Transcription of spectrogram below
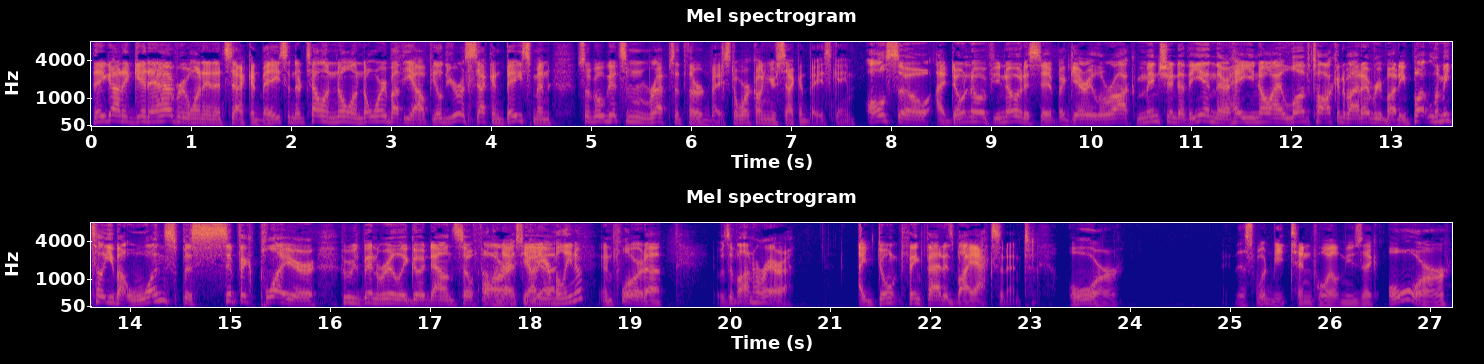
they got to get everyone in at second base, and they're telling Nolan, "Don't worry about the outfield. You're a second baseman, so go get some reps at third base to work on your second base game." Also, I don't know if you noticed it, but Gary LaRocque mentioned at the end there, hey, you know, I love talking about everybody, but let me tell you about one specific player who's been really good down so far at the, Yadier uh, Molina? in Florida. It was Ivan Herrera. I don't think that is by accident. Or this would be tinfoil music, or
